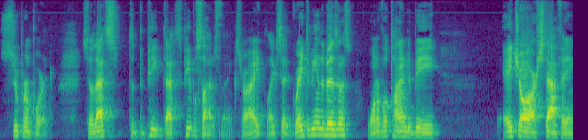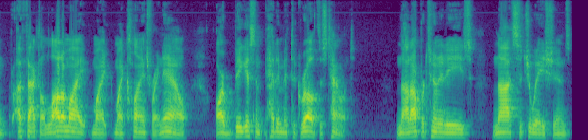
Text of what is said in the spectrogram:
Super important. So that's the, the pe- that's the people side of things, right? Like I said, great to be in the business, wonderful time to be HR, staffing. In fact, a lot of my, my, my clients right now, our biggest impediment to growth is talent, not opportunities, not situations,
